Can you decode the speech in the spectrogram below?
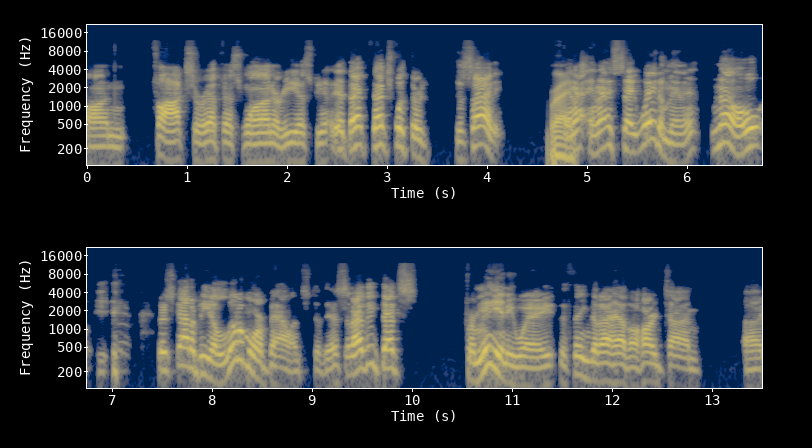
on Fox or FS1 or ESPN. That that's what they're deciding. Right. And I, and I say, wait a minute, no, there's got to be a little more balance to this. And I think that's, for me anyway, the thing that I have a hard time uh,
